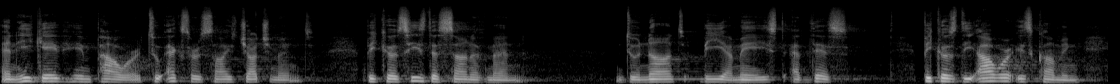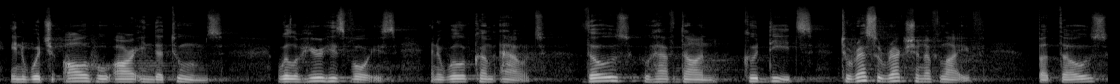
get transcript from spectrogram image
And he gave him power to exercise judgment, because he is the Son of Man. Do not be amazed at this, because the hour is coming in which all who are in the tombs will hear his voice and will come out, those who have done good deeds to resurrection of life, but those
